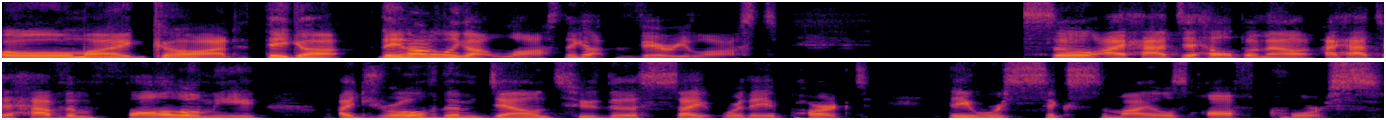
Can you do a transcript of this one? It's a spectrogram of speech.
"Oh my god, they got they not only got lost, they got very lost." So I had to help them out. I had to have them follow me. I drove them down to the site where they parked they were six miles off course.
